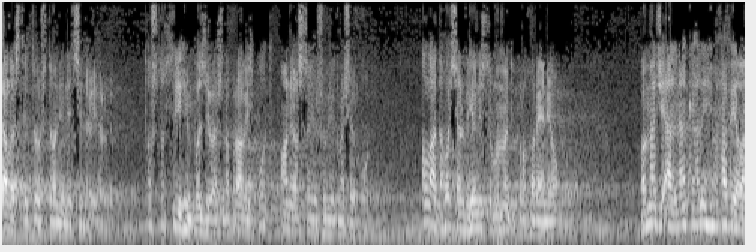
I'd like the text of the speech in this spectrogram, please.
žalosti to što oni neće da vjeruju. to što ti ih pozivaš na pravi put oni ostaju još uvijek na širku Allah da hoće ali bih on isto momentu prokorenio وما جعلناك عليهم حفيظا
